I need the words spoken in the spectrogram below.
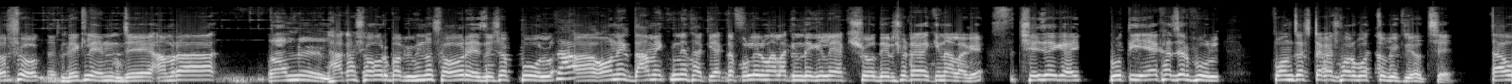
দর্শক দেখলেন যে আমরা ঢাকা শহর বা বিভিন্ন শহরে যেসব ফুল অনেক দামে কিনে থাকি একটা ফুলের মালা কিনতে গেলে একশো দেড়শো টাকায় কিনা লাগে। সেই জায়গায় প্রতি এক হাজার ফুল পঞ্চাশ টাকা সর্বোচ্চ বিক্রি হচ্ছে। তাও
